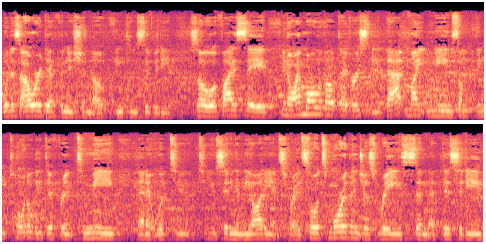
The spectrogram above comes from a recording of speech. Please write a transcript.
What is our definition of inclusivity? So if I say, you know, I'm all about diversity, that might mean something totally different to me than it would to, to you sitting in the audience, right? So it's more than just race and ethnicity.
